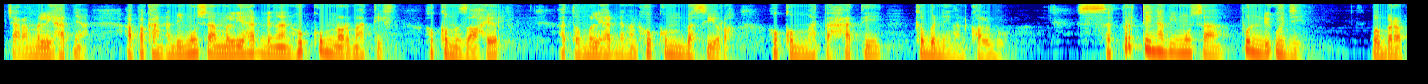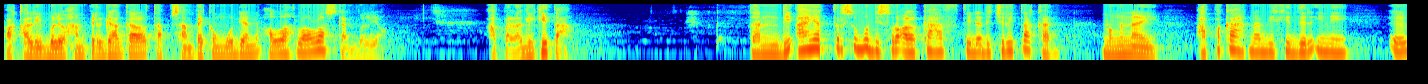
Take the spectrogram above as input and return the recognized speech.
cara melihatnya. Apakah Nabi Musa melihat dengan hukum normatif, hukum zahir, atau melihat dengan hukum basirah, hukum mata hati, kebeningan kolbu. Seperti Nabi Musa pun diuji. Beberapa kali beliau hampir gagal, tapi sampai kemudian Allah loloskan beliau apalagi kita. Dan di ayat tersebut di surah Al-Kahf tidak diceritakan mengenai apakah Nabi Khidir ini eh,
